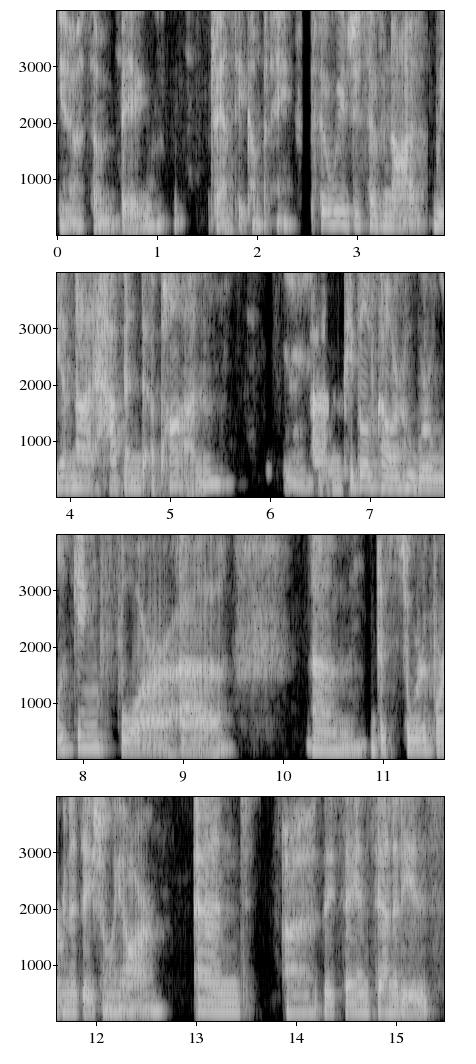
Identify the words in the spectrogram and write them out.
you know, some big fancy company. So we just have not we have not happened upon mm. um, people of color who were looking for uh, um, the sort of organization we are, and uh, they say insanity is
